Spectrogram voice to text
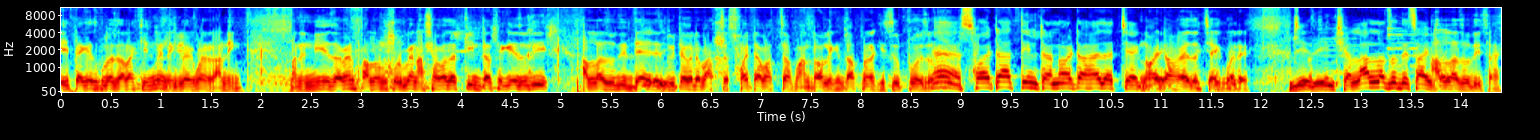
এই প্যাকেজগুলো যারা কিনবেন এগুলো একবার রানিং। মানে নিয়ে যাবেন পালন করবেন। আশা করা তিনটা থেকে যদি আল্লাহ যদি দেয়। দুইটা করে বাচ্চা ছয়টা বাচ্চা পান তাহলে কিন্তু আপনার কিছু প্রয়োজন হ্যাঁ ছয়টা তিনটা নয়টা হয়ে যাচ্ছে। নয়টা হয়ে যাচ্ছে একবারে। জি জি ইনশাল্লাহ আল্লাহ যদি চাই আল্লাহ যদি চায়।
